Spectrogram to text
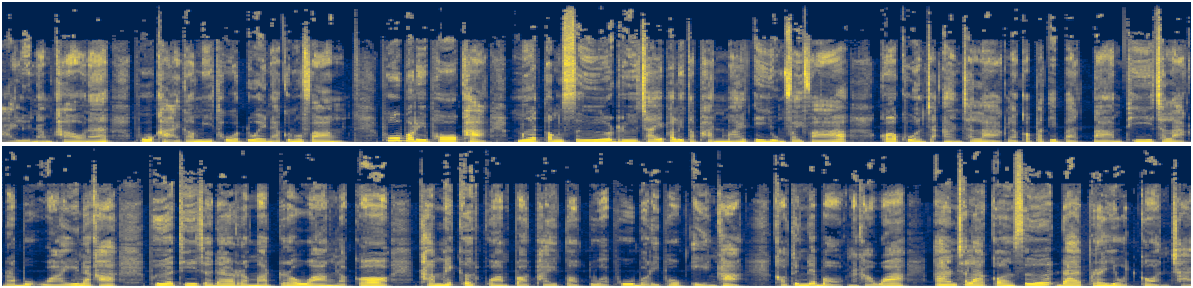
ายหรือนำเข้านะ ผู้ขายก็มีโทษด้วยนะคุณผู้ฟัง ผู้บริโภคค่ะ เมื่อต้องซื้อหรือใช้ผลิตภัณฑ์ไม้ตียุงไฟฟ้า ก็ควรจะอ่านฉลากแล้วก็ปฏิบัติตามที่ฉลากระบุไว้นะคะ เพื่อที่จะได้ระมัดระวังแล้วก็ทำให้เกิดความปลอดภัยต่อตัวผู้บริโภคเองค่ะ เขาจึงได้บอกนะคะว่า อ่านฉลากก่อนซื้อได้ประโยชน์ก่อนใช้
